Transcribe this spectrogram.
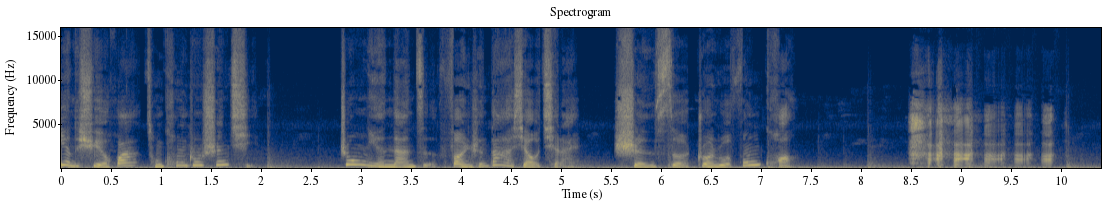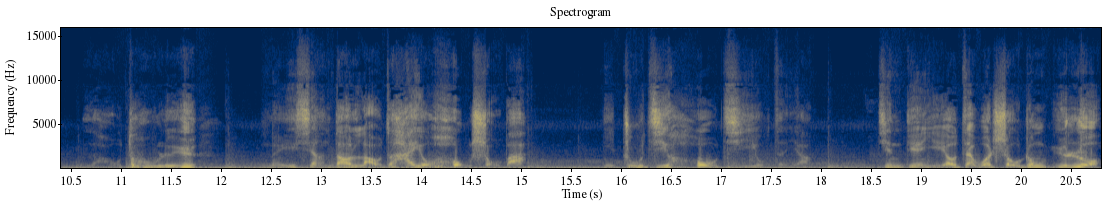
艳的雪花从空中升起。中年男子放声大笑起来，神色状若疯狂。哈哈哈哈哈！老秃驴，没想到老子还有后手吧？你筑基后期又怎样？今天也要在我手中陨落！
